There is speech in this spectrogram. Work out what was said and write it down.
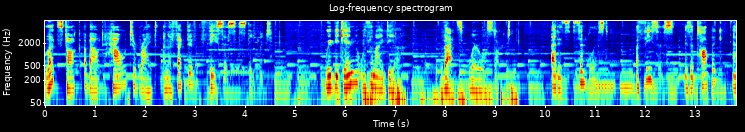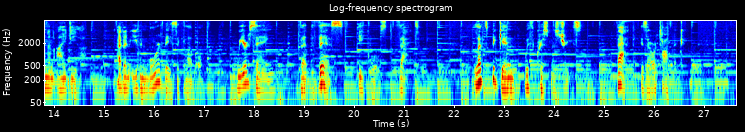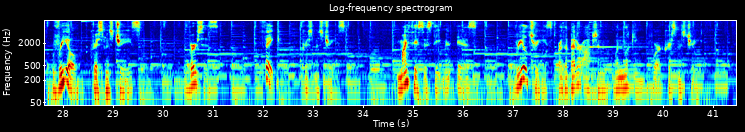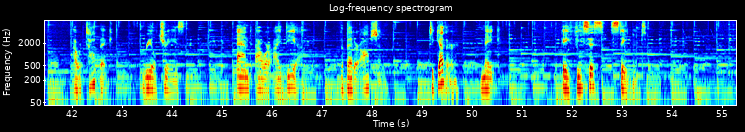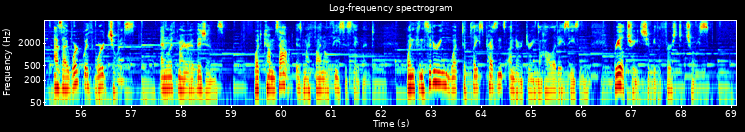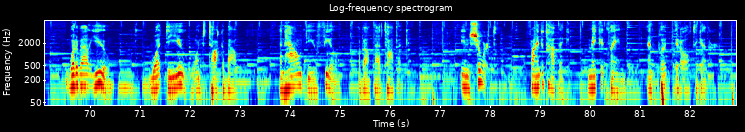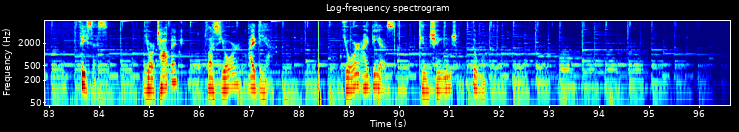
Let's talk about how to write an effective thesis statement. We begin with an idea. That's where we'll start. At its simplest, a thesis is a topic and an idea. At an even more basic level, we are saying that this equals that. Let's begin with Christmas trees. That is our topic. Real Christmas trees versus fake Christmas trees. My thesis statement is Real trees are the better option when looking for a Christmas tree. Our topic, real trees, and our idea, the better option, together make a thesis statement. As I work with word choice and with my revisions, what comes out is my final thesis statement. When considering what to place presents under during the holiday season, real trees should be the first choice. What about you? What do you want to talk about? And how do you feel about that topic? In short, find a topic, make a claim, and put it all together. Thesis Your topic plus your idea. Your ideas can change the world.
